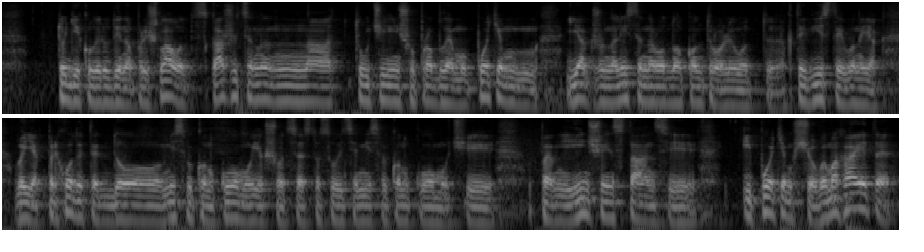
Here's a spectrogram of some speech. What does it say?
тоді, коли людина прийшла, от скаржиться на, на ту чи іншу проблему. Потім, як журналісти народного контролю, от активісти, вони як ви як приходите до міськвиконкому, якщо це стосується міськвиконкому, чи певні інші інстанції, і потім що вимагаєте?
